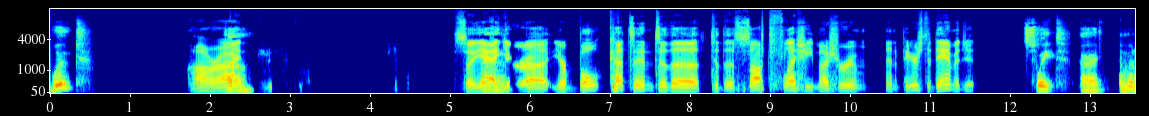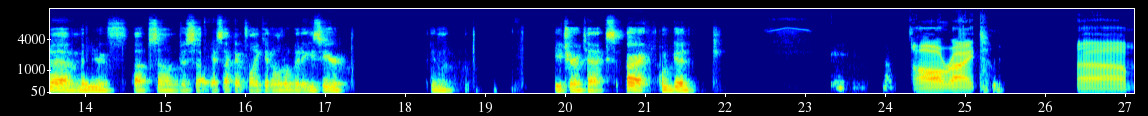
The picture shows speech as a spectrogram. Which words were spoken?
Woot! All right. Um, So yeah, Uh, your uh, your bolt cuts into the to the soft fleshy mushroom and appears to damage it. sweet. All right, I'm gonna move up some just so I guess I can flank it a little bit easier in future attacks. All right, I'm good. All right. Um,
